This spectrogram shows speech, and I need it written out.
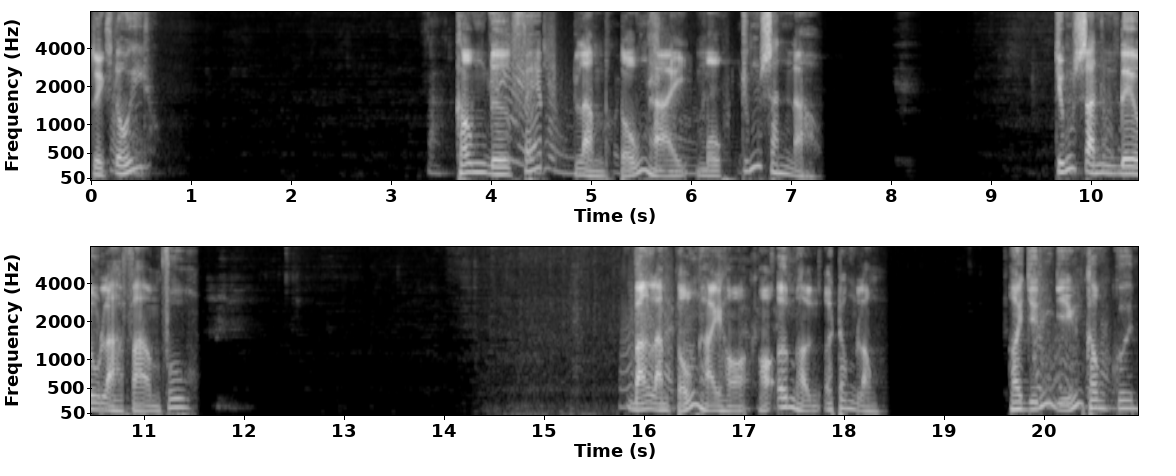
Tuyệt đối Không được phép làm tổn hại một chúng sanh nào. Chúng sanh đều là phàm phu. Bạn làm tổn hại họ Họ ôm hận ở trong lòng. Họ vĩnh viễn không quên.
